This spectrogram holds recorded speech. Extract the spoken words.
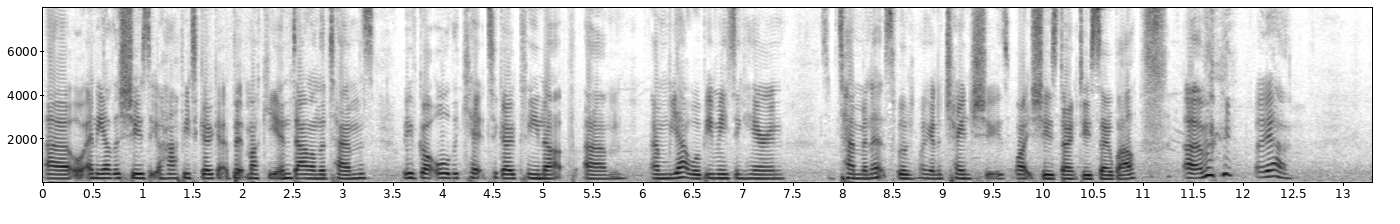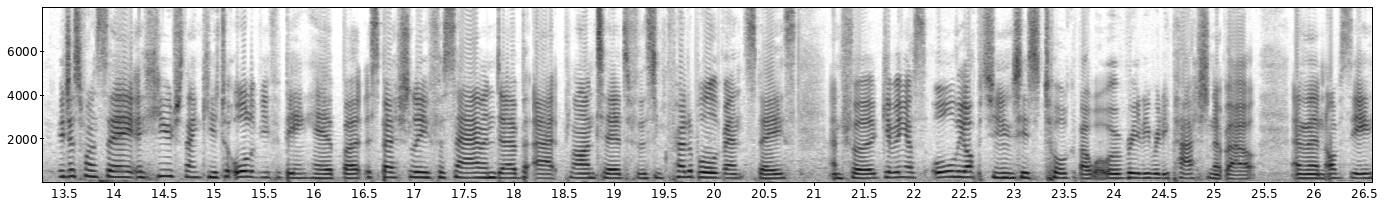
Uh, or any other shoes that you're happy to go get a bit mucky in down on the Thames. We've got all the kit to go clean up. Um, and yeah, we'll be meeting here in some 10 minutes. We're, we're going to change shoes. White shoes don't do so well. Um, but yeah. We just want to say a huge thank you to all of you for being here, but especially for Sam and Deb at Planted for this incredible event space and for giving us all the opportunities to talk about what we're really, really passionate about. And then obviously,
